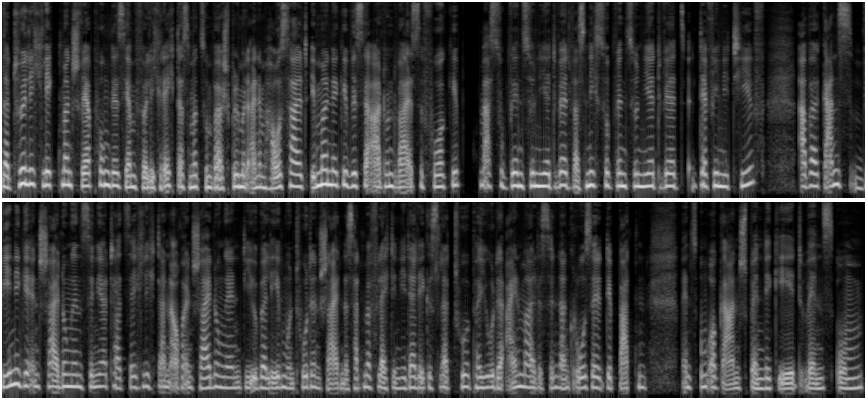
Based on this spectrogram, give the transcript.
Natürlich legt man Schwerpunkte. Sie haben völlig recht, dass man zum Beispiel mit einem Haushalt immer eine gewisse Art und Weise vorgibt was subventioniert wird, was nicht subventioniert wird, definitiv. Aber ganz wenige Entscheidungen sind ja tatsächlich dann auch Entscheidungen, die über Leben und Tod entscheiden. Das hat man vielleicht in jeder Legislaturperiode einmal. Das sind dann große Debatten, wenn es um Organspende geht, wenn es um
